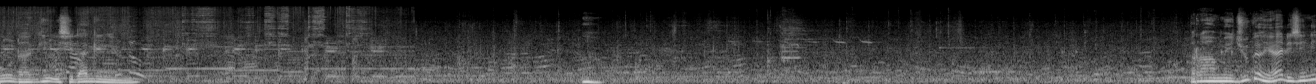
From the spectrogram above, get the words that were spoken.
Oh daging isi daging ini. Rame juga ya di sini.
